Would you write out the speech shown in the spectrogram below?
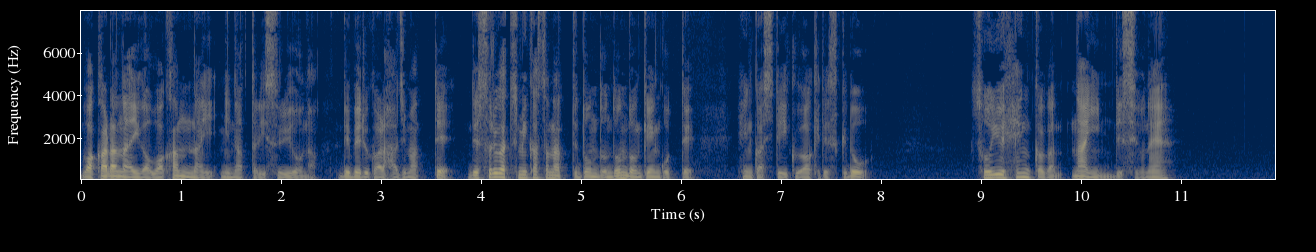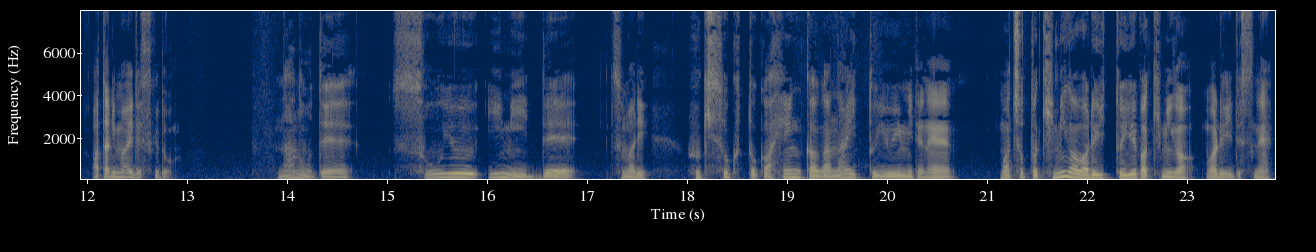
わからないがわかんないになったりするようなレベルから始まって、で、それが積み重なってどんどんどんどん言語って変化していくわけですけど、そういう変化がないんですよね。当たり前ですけど。なので、そういう意味で、つまり不規則とか変化がないという意味でね、まあちょっと気味が悪いといえば気味が悪いですね。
